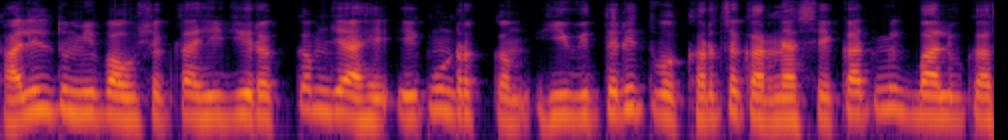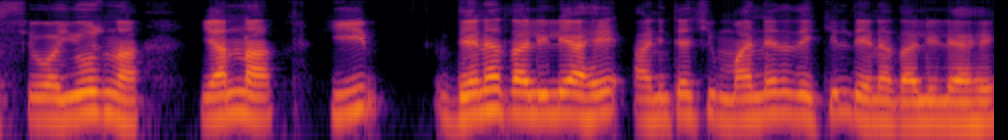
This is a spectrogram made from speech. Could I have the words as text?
खालील तुम्ही पाहू शकता ही जी रक्कम जी आहे एकूण रक्कम ही वितरित व खर्च करण्यास एकात्मिक बालविकास सेवा योजना यांना ही देण्यात आलेली आहे आणि त्याची मान्यता देखील देण्यात आलेली आहे.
